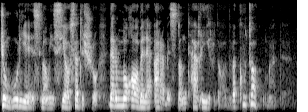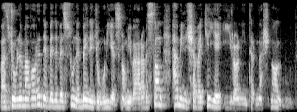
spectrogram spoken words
جمهوری اسلامی سیاستش رو در مقابل عربستان تغییر داد و کوتاه اومد. و از جمله موارد بدبستون بین جمهوری اسلامی و عربستان همین شبکه ایران اینترنشنال بود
